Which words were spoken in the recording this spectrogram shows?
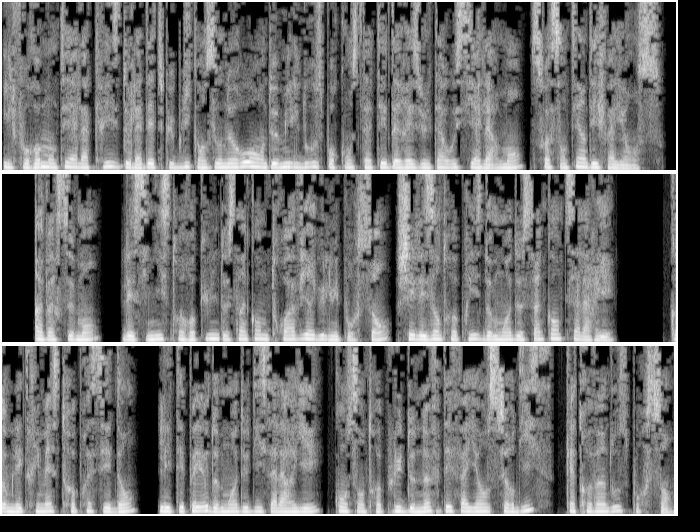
Il faut remonter à la crise de la dette publique en zone euro en 2012 pour constater des résultats aussi alarmants, 61 défaillances. Inversement, les sinistres reculent de 53,8% chez les entreprises de moins de 50 salariés. Comme les trimestres précédents, les TPE de moins de 10 salariés concentrent plus de 9 défaillances sur 10, 92%.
